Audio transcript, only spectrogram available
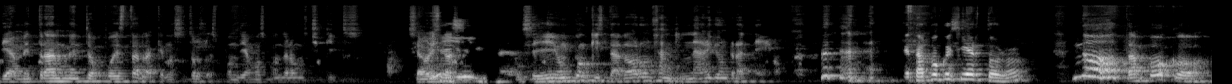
diametralmente opuesta a la que nosotros respondíamos cuando éramos chiquitos. Ahorita Sí. Sí, un conquistador, un sanguinario, un ratero. Que tampoco es cierto, ¿no? No, tampoco.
